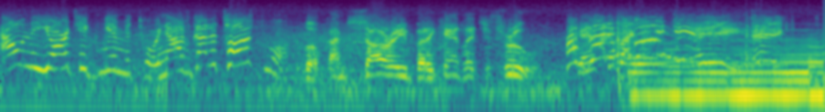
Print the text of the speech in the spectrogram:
out in the yard taking inventory. Now I've got to talk to him. Look, I'm sorry, but I can't let you through. I've got to find him. Hey, hey.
